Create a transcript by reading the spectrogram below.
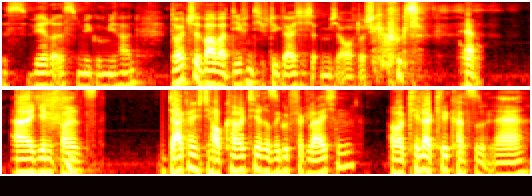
Es wäre es Megumi Han. Deutsche war aber definitiv die gleiche. Ich habe mich auch auf Deutsch geguckt. Äh, jedenfalls, da kann ich die Hauptcharaktere sehr gut vergleichen. Aber Killer Kill kannst du, ne.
